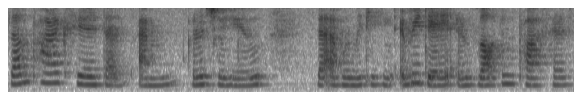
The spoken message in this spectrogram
some products here that I'm going to show you that I'm going to be taking every day and vlogging the process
